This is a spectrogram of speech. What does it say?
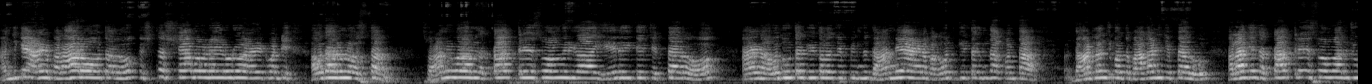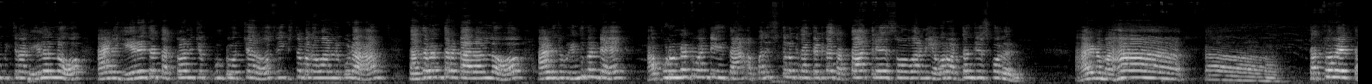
అందుకే ఆయన పదహారో అవతారంలో కృష్ణశ్యామనయుడు అనేటువంటి అవతారంలో వస్తారు. స్వామివారు దత్తాత్రేయ స్వామిగా ఏదైతే చెప్పారో ఆయన అవధూత గీతలో చెప్పింది దాన్నే ఆయన భగవద్గీత కింద కొంత దాంట్లో నుంచి కొంత భాగాన్ని చెప్పారు. అలాగే దత్తాత్రేయ స్వామి వారు చూపించిన నీళ్ళల్లో ఆయన ఏదైతే తత్వాన్ని చెప్పుకుంటూ వచ్చారో శ్రీకృష్ణ భగవానులు కూడా తదనంతర కాలాల్లో ఆయన చెప్పు- ఎందుకంటే అప్పుడున్నటువంటి పరిస్థితులకు తగ్గట్టుగా దత్తాత్రేయ స్వామి వారిని ఎవరు అర్థం చేసుకోలేరు. ఆయన మహా తత్వవేత్త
